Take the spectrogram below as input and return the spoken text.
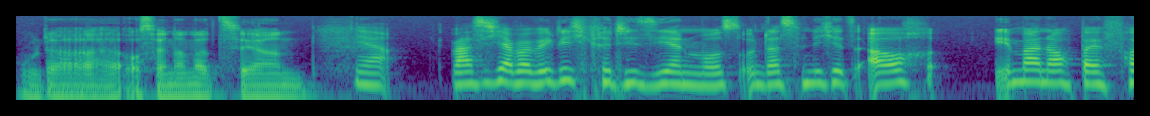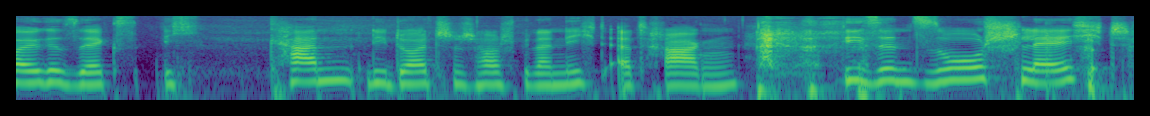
oder auseinanderzerren. Ja, was ich aber wirklich kritisieren muss, und das finde ich jetzt auch immer noch bei Folge 6, ich kann die deutschen Schauspieler nicht ertragen. Die sind so schlecht.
